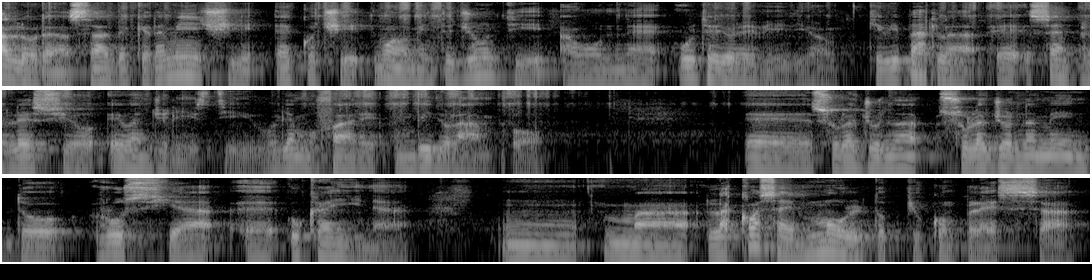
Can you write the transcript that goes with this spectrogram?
Allora, salve cari amici, eccoci nuovamente giunti a un ulteriore video. Chi vi parla è sempre Alessio Evangelisti. Vogliamo fare un video lampo eh, sull'aggiornamento Russia-Ucraina, eh, mm, ma la cosa è molto più complessa,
